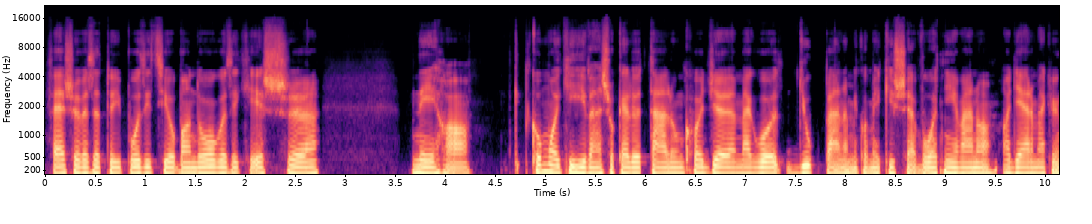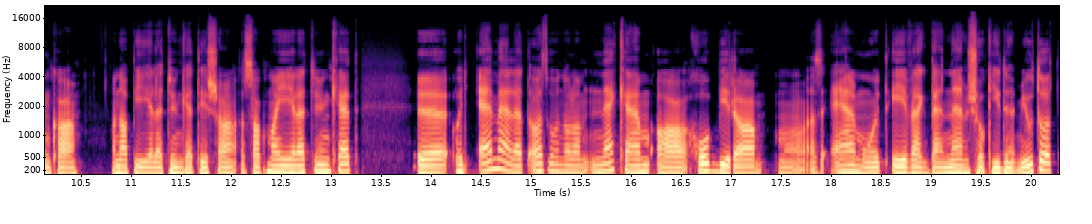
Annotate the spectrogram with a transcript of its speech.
felsővezetői pozícióban dolgozik, és néha komoly kihívások előtt állunk, hogy megoldjuk pár, amikor még kisebb volt nyilván a, a gyermekünk a, a napi életünket és a, szakmai életünket, hogy emellett azt gondolom, nekem a hobbira az elmúlt években nem sok időm jutott.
